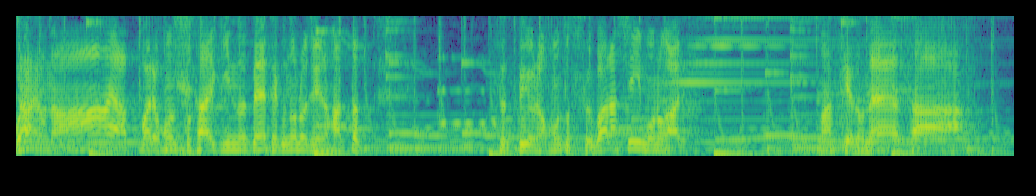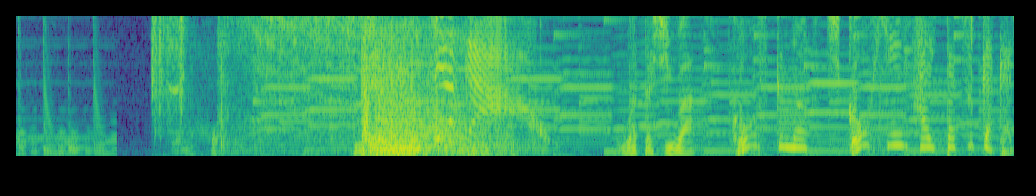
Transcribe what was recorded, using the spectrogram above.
だよなやっぱりほんと最近のねテクノロジーの発達っていうのはほんと素晴らしいものがありますけどねさあ私は幸福の嗜好品配達係。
